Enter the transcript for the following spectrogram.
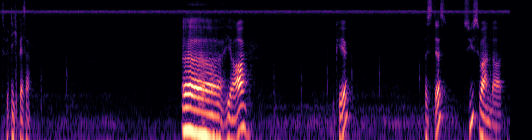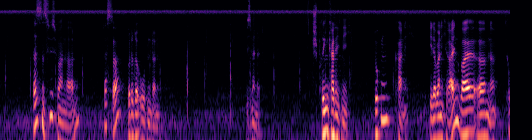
Es wird nicht besser. Äh, ja. Okay. Was ist das? Süßwarenladen. Das ist ein Süßwarenladen. Das da? Oder da oben dann? Wissen wir nicht. Springen kann ich nicht. Ducken kann ich. Geht aber nicht rein, weil, ähm, ne. Oh.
